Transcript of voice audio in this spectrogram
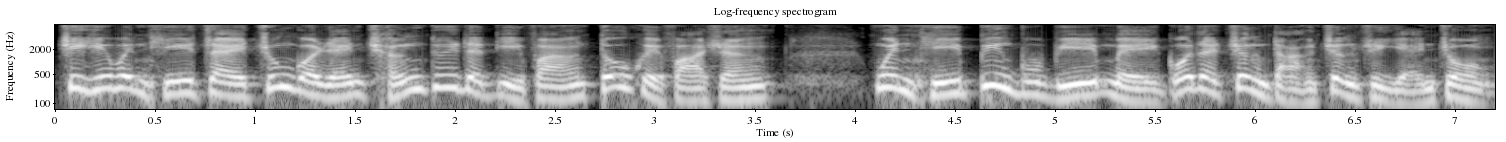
这些问题在中国人成堆的地方都会发生。问题并不比美国的政党政治严重。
